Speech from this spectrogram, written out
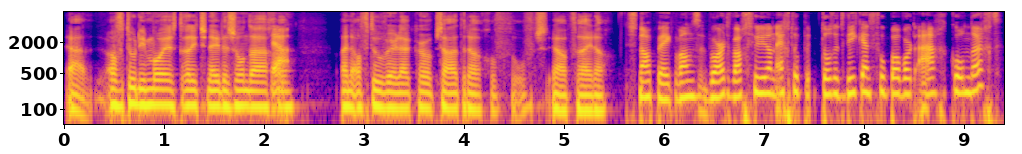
ja, af en toe die mooie traditionele zondagen. En af en toe weer lekker op zaterdag of, of ja, op vrijdag. Snap ik. Want Bart, wachten jullie dan echt op tot het weekendvoetbal wordt aangekondigd?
